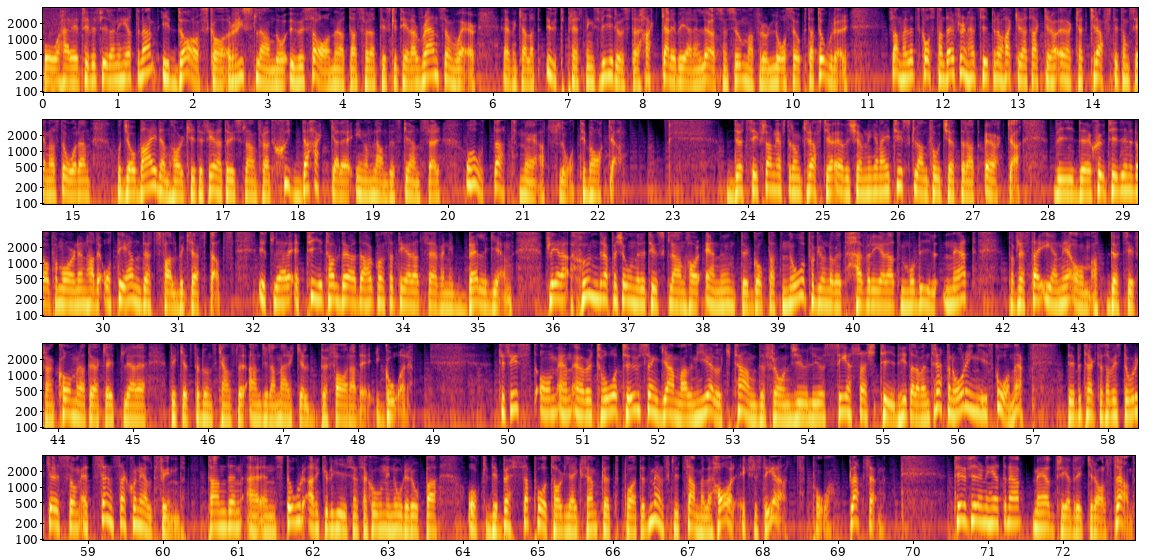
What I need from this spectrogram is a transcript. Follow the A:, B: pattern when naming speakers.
A: Och här är TV4-nyheterna. Idag ska Ryssland och USA mötas för att diskutera ransomware, även kallat utpressningsvirus där hackare begär en lösensumma för att låsa upp datorer. Samhällets kostnader för den här typen av hackerattacker har ökat kraftigt de senaste åren och Joe Biden har kritiserat Ryssland för att skydda hackare inom landets gränser och hotat med att slå tillbaka. Dödssiffran efter de kraftiga översvämningarna i Tyskland fortsätter att öka. Vid eh, sjutiden idag på morgonen hade 81 dödsfall bekräftats. Ytterligare ett tiotal döda har konstaterats även i Belgien. Flera hundra personer i Tyskland har ännu inte gått att nå på grund av ett havererat mobilnät. De flesta är eniga om att dödssiffran kommer att öka ytterligare, vilket förbundskansler Angela Merkel befarade igår. Till sist om en över 2000 gammal mjölktand från Julius Caesars tid hittad av en 13-åring i Skåne. Det betraktas av historiker som ett sensationellt fynd. Tanden är en stor arkeologisensation i Nordeuropa och det bästa påtagliga exemplet på att ett mänskligt samhälle har existerat på platsen. TV4-nyheterna med Fredrik Rahlstrand.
